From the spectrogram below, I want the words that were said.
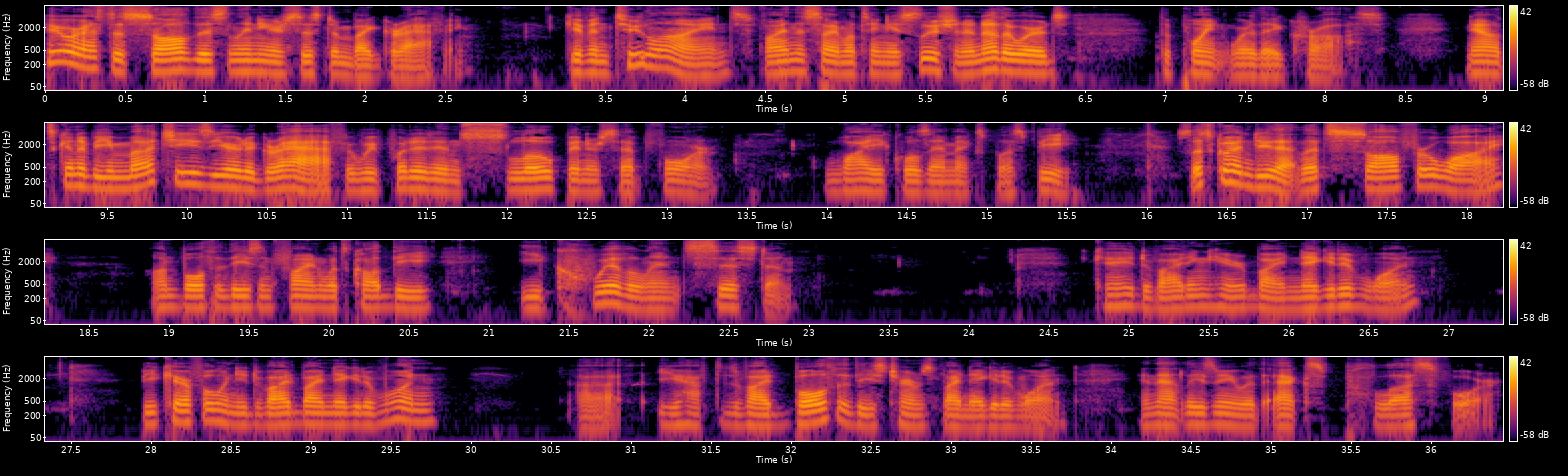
Here we're asked to solve this linear system by graphing. Given two lines, find the simultaneous solution. In other words, the point where they cross. Now it's going to be much easier to graph if we put it in slope-intercept form. y equals mx plus b. So let's go ahead and do that. Let's solve for y on both of these and find what's called the equivalent system. Okay, dividing here by negative 1. Be careful when you divide by negative 1, uh, you have to divide both of these terms by negative 1. And that leaves me with x plus 4.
